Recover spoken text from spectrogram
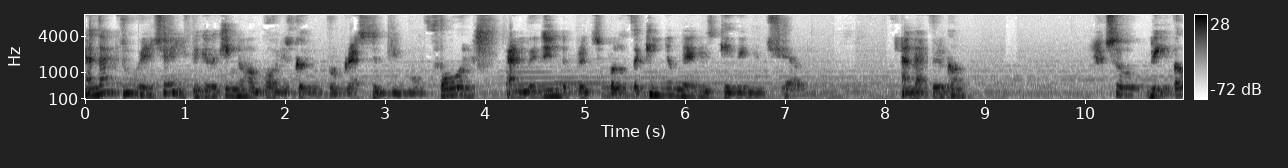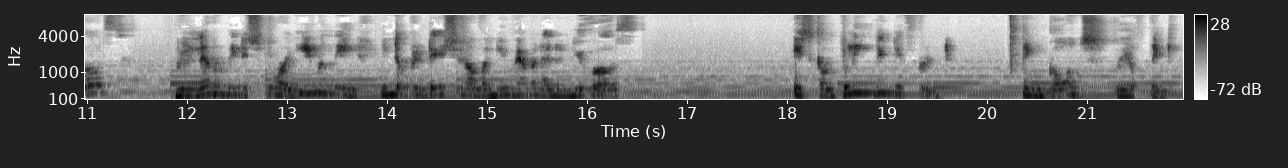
And that too will change because the kingdom of God is going to progressively move forward. And within the principle of the kingdom, there is giving and sharing. And that will come. So the earth will never be destroyed. Even the interpretation of a new heaven and a new earth is completely different in God's way of thinking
